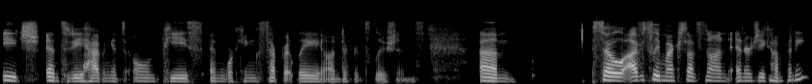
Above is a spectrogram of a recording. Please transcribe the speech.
each entity having its own piece and working separately on different solutions. Um, so obviously Microsoft's not an energy company,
